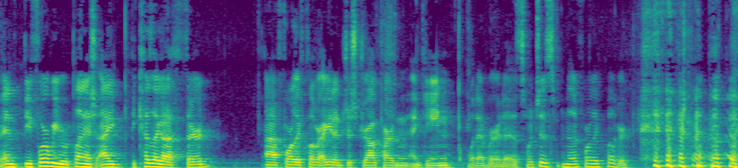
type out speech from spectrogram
And before we replenish, I because I got a third uh, four leaf clover, I get to just draw a card and, gain whatever it is, which is another four leaf clover.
